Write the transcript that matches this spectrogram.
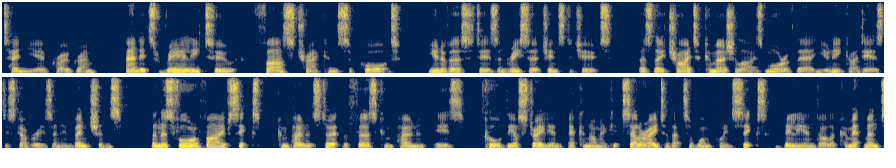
10 year program, and it's really to fast track and support universities and research institutes as they try to commercialize more of their unique ideas, discoveries, and inventions. And there's four or five, six components to it. The first component is called the Australian Economic Accelerator. That's a $1.6 billion commitment.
